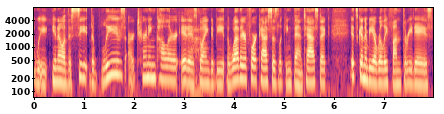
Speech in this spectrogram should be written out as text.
we, you know, the sea, the leaves are turning color. It is going to be the weather forecast is looking fantastic. It's going to be a really fun three days.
